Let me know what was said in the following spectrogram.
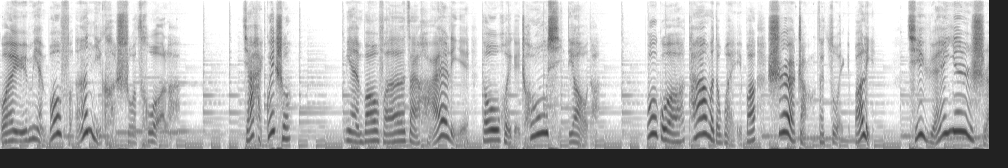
关于面包粉，你可说错了。假海龟说：“面包粉在海里都会给冲洗掉的，不过它们的尾巴是长在嘴巴里，其原因是……”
